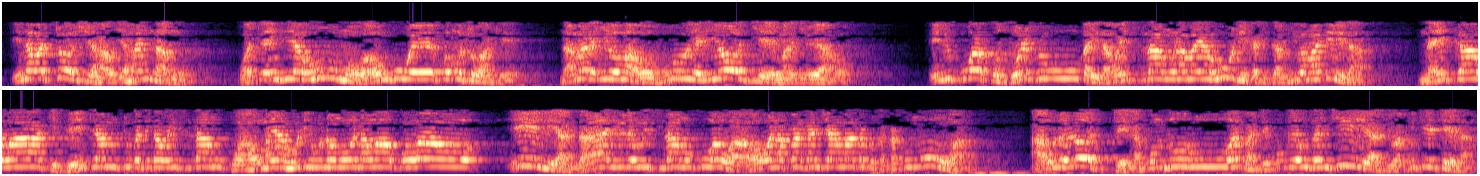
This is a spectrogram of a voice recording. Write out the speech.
inawatosha hao jahanamu wataingia humo waungue kwa moto wake na marejeo maovu yaliyoje marejeo yao ilikuwako sulhu baina waislamu na mayahudi katika mji wa madina na ikawa akipita mtu katika waislamu kwao mayahudi unong'ona wao kwa wao ili andani yule mwislamu kuwa wao wanapanga njama za kutaka kumuua au lolote la kumdhuru apate kugeuza njia siwapitie tena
